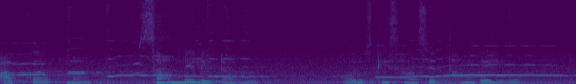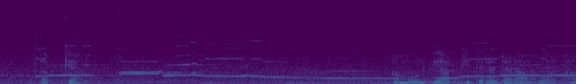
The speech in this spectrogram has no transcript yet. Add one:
आपका अपना सामने लेटा हो और उसकी साँसें थम गई हो, तब क्या? अमूल भी आपकी तरह डरा हुआ था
